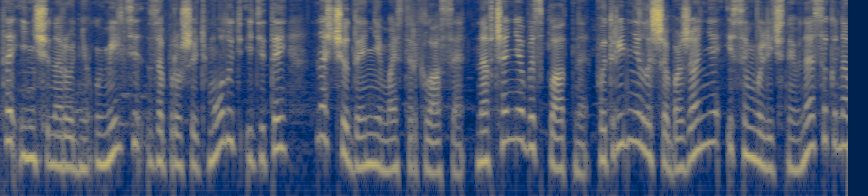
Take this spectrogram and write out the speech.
та інші народні умільці запрошують молодь і дітей на щоденні майстер-класи. Навчання безплатне, потрібні лише бажання і символічний внесок на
